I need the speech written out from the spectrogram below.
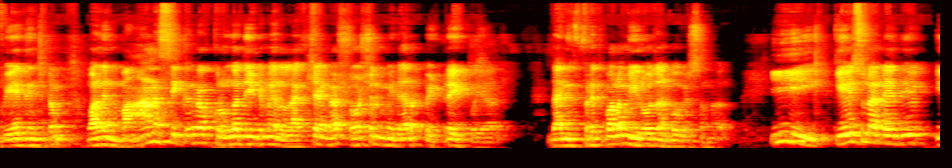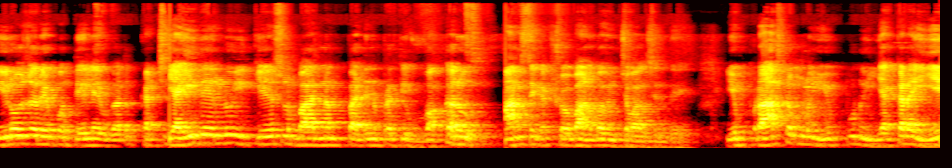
వేధించడం వాళ్ళని మానసికంగా కృంగదీయటమే లక్ష్యంగా సోషల్ మీడియాలో పెట్టరేకపోయారు దానికి ప్రతిఫలం ఈరోజు అనుభవిస్తున్నారు. ఈ కేసులు అనేది ఈ రోజు రేపు తేలేవు కాదు. ఖచ్చితంగా ఐదేళ్ళు ఈ కేసులు బారిన పడిన ప్రతి ఒక్కరూ మానసిక క్షోభ అనుభవించవలసిందే. ఇప్పుడు రాష్ట్రంలో ఎప్పుడు ఎక్కడ ఏ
